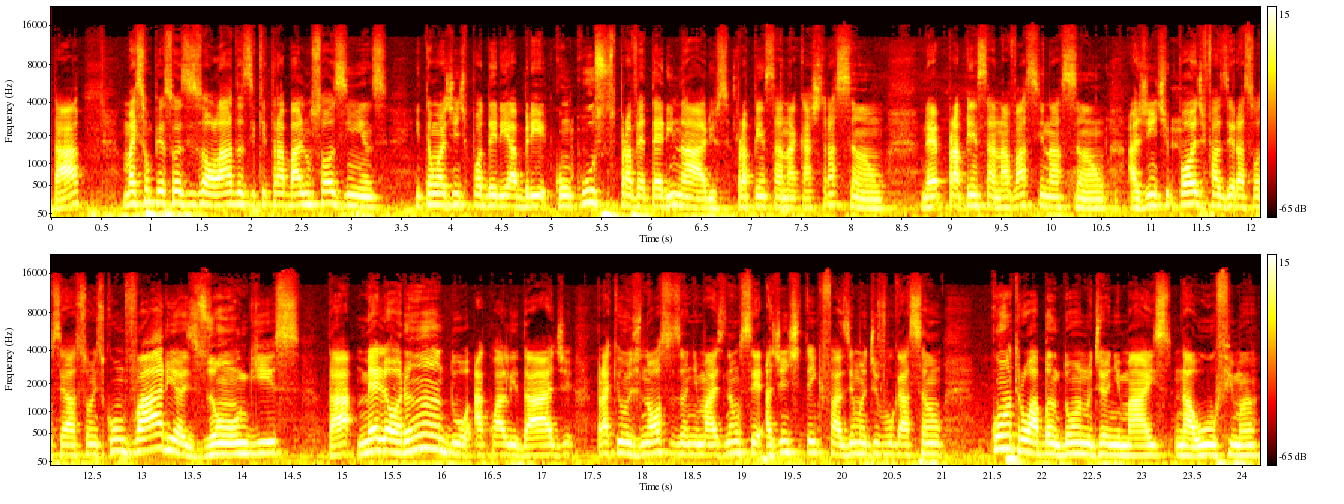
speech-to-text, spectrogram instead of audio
tá? Mas são pessoas isoladas e que trabalham sozinhas. Então a gente poderia abrir concursos para veterinários, para pensar na castração, né, para pensar na vacinação. A gente pode fazer associações com várias ONGs, tá? Melhorando a qualidade para que os nossos animais não se a gente tem que fazer uma divulgação contra o abandono de animais na UFMA,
